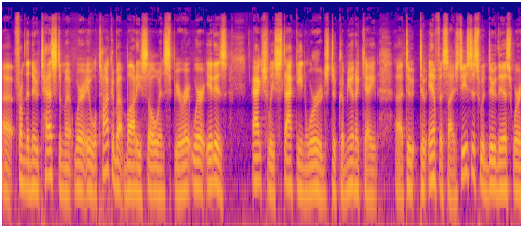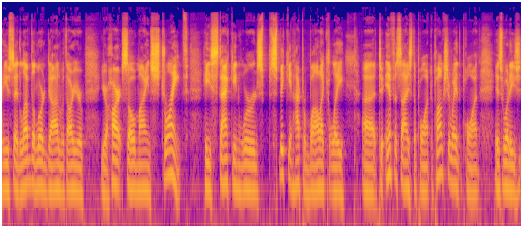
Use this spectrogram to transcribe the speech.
uh, from the New Testament where it will talk about body, soul, and spirit, where it is actually stacking words to communicate, uh, to to emphasize. Jesus would do this where he said, "Love the Lord God with all your your heart, soul, mind, strength." He's stacking words, speaking hyperbolically uh, to emphasize the point, to punctuate the point, is what he's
